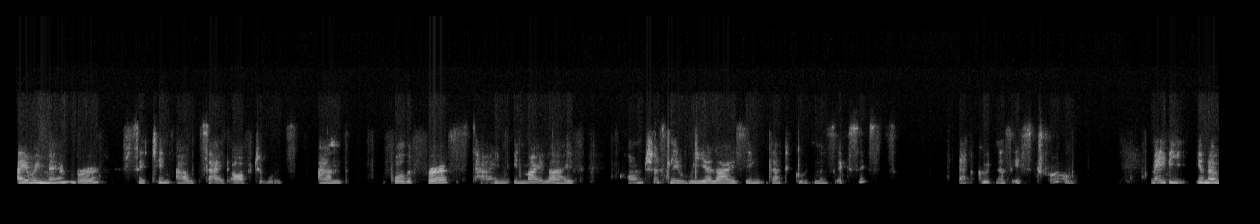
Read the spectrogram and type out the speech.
I remember sitting outside afterwards and for the first time in my life, consciously realizing that goodness exists, that goodness is true. Maybe, you know,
